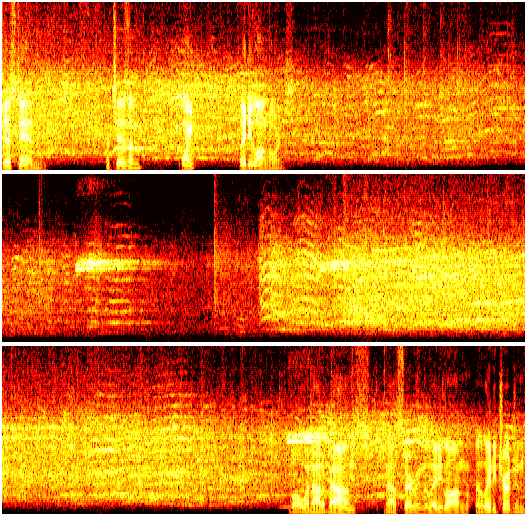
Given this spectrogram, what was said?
Just in for Chisholm. Point, Lady Longhorns. Ball went out of bounds. Now serving the Lady Long, uh, Lady Trojans.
